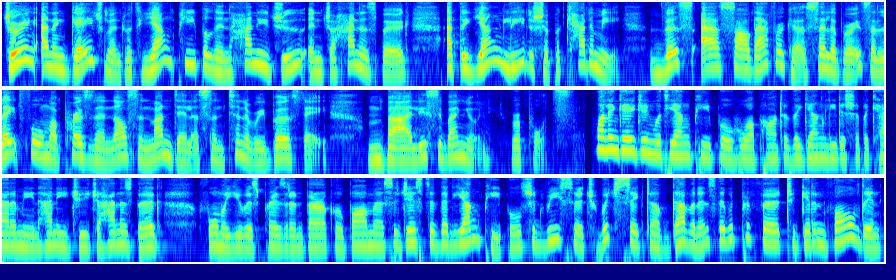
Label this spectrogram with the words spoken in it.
during an engagement with young people in Honeydew in Johannesburg at the Young Leadership Academy. This as South Africa celebrates the late former President Nelson Mandela's centenary birthday. Mbali Sibanyoni reports. While engaging with young people who are part of the Young Leadership Academy in Honeydew, Johannesburg, former U.S. President Barack Obama suggested that young people should research which sector of governance they would prefer to get involved in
